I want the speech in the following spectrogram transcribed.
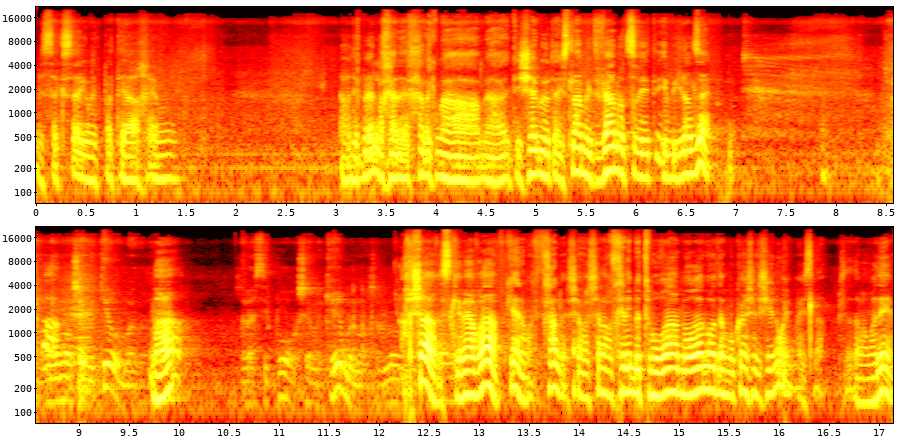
משגשג, מתפתח, הם... אני דיבר לכן חלק מה, מהאנטישמיות האסלאמית והנוצרית היא בגלל זה. מה? זה עכשיו, לא... עכשיו, הסכמי אברהם, כן, אמרתי, התחלנו, עכשיו עכשיו מתחילים בתמורה מאוד מאוד עמוקה של שינוי באסלאם, זה דבר מדהים.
